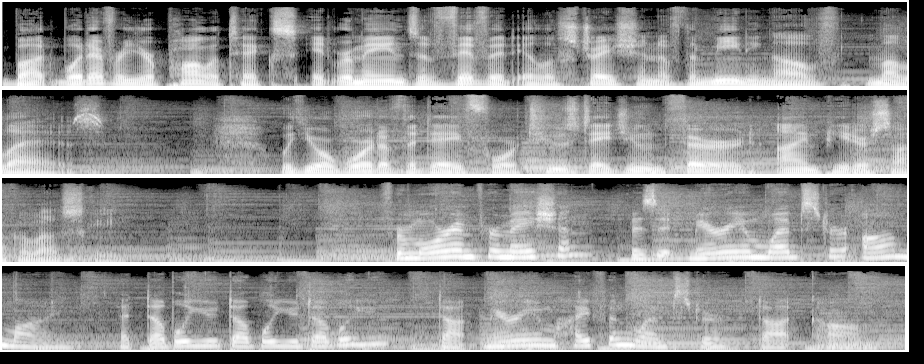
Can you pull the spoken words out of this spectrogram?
but whatever your politics, it remains a vivid illustration of the meaning of malaise. With your word of the day for Tuesday, June 3rd, I'm Peter Sokolowski. For more information, visit Merriam Webster online at www.merriam-webster.com.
